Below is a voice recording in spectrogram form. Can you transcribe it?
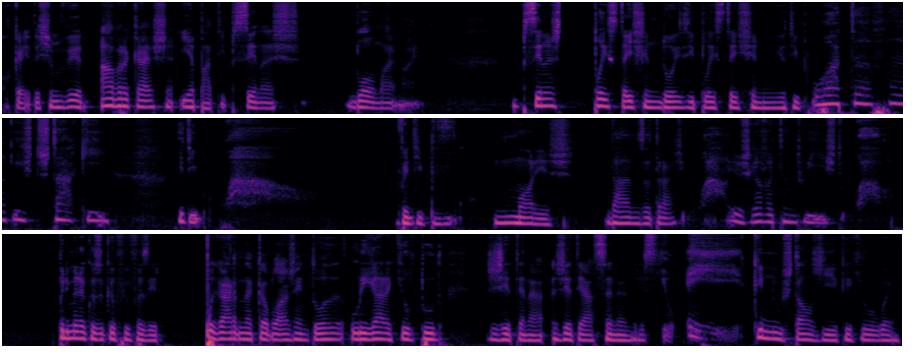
Ok, deixa-me ver. Abre a caixa e é pá, tipo cenas blow my mind. Tipo cenas de PlayStation 2 e PlayStation 1. E eu tipo, what the fuck? Isto está aqui. E eu tipo, uau. Vem tipo memórias de há anos atrás. E, uau, eu jogava tanto isto. Uau. Primeira coisa que eu fui fazer, pegar na cabelagem toda, ligar aquilo tudo GTA, GTA San Andreas. E eu, ei, que nostalgia que aquilo é.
